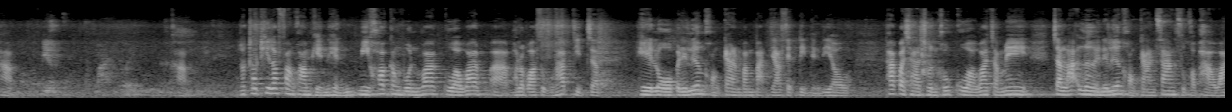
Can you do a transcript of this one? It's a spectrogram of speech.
ครับของระเบียบกฎหมายด้วยนะคครับรับแล้วเท่าที่รับฟังความเห็นเห็นมีข้อกังวลว่ากลัวว่าอ่าพรบสุขภาพจิตจะเฮโลไปในเรื่องของการบำบัดยาเสพติดอย่างเดียว ภาคประชาชนเขากลัวว่าจะไม่จะละเลยในเรื่องของการสร้างสุขภาวะ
